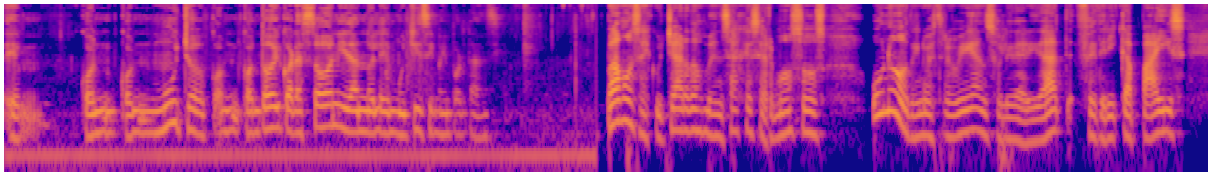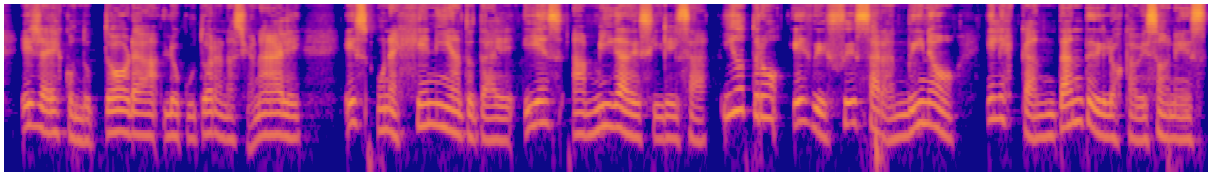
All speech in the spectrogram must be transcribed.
em, con, con, mucho, con, con todo el corazón y dándole muchísima importancia. Vamos a escuchar dos mensajes hermosos uno de nuestra amiga en solidaridad, Federica Pais, ella es conductora, locutora nacional, es una genia total y es amiga de Silsa. Y otro es de César Andino, él es cantante de Los Cabezones.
